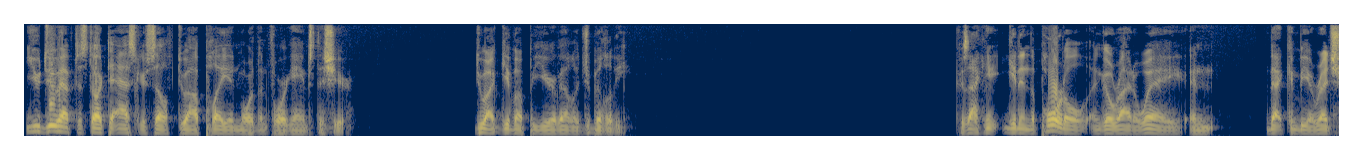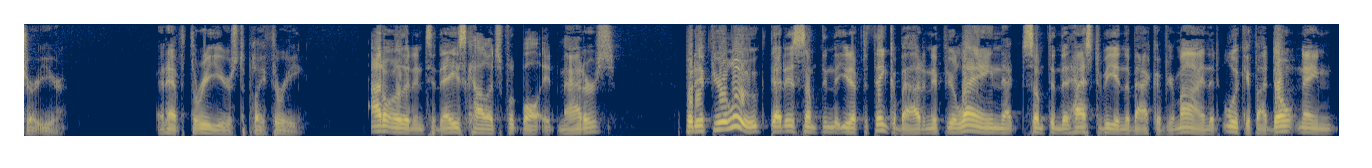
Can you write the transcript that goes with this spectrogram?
you do have to start to ask yourself: Do I play in more than four games this year? Do I give up a year of eligibility? because I can get in the portal and go right away, and that can be a redshirt year, and have three years to play three. I don't know that in today's college football it matters, but if you're Luke, that is something that you have to think about, and if you're Lane, that's something that has to be in the back of your mind. That look, if I don't name,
